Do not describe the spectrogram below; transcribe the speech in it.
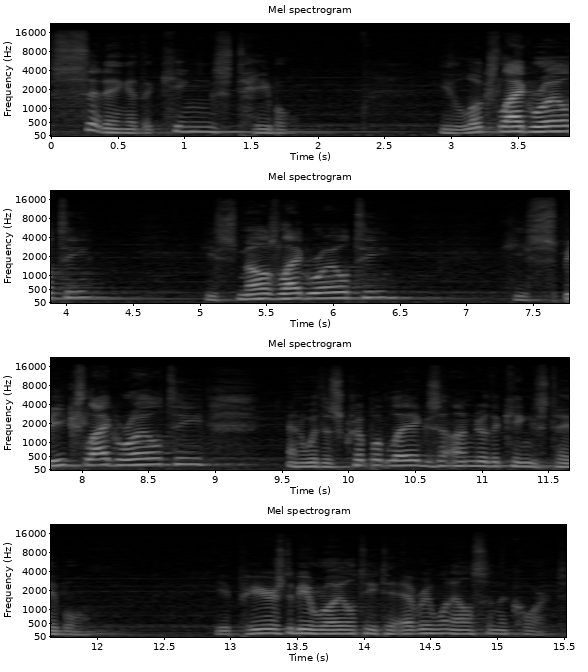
sitting at the king's table. He looks like royalty, he smells like royalty, he speaks like royalty, and with his crippled legs under the king's table, he appears to be royalty to everyone else in the court.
